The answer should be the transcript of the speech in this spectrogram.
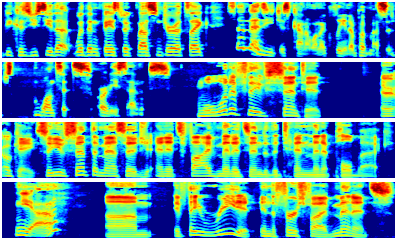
because you see that within Facebook Messenger, it's like sometimes you just kind of want to clean up a message once it's already sent. Well, what if they've sent it? Or okay, so you've sent the message, and it's five minutes into the ten minute pullback. Yeah. Um, if they read it in the first five minutes,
